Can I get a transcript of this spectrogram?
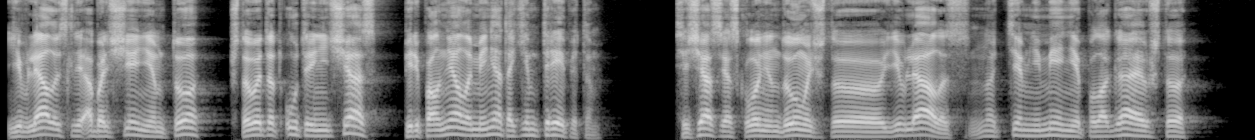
Являлось ли обольщением то, что в этот утренний час переполняло меня таким трепетом? Сейчас я склонен думать, что являлось, но тем не менее полагаю, что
